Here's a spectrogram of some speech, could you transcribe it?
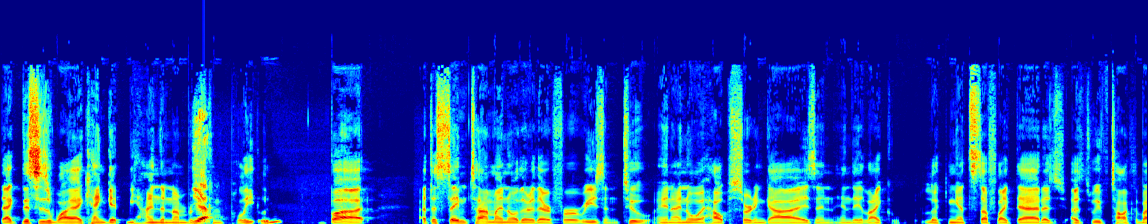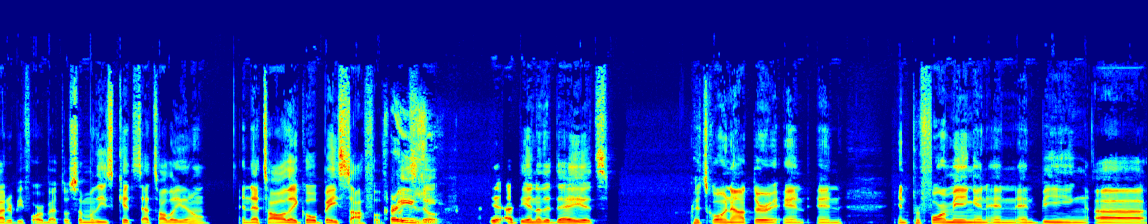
Like this is why I can't get behind the numbers Yeah. completely. But at the same time, I know they're there for a reason too, and I know it helps certain guys, and and they like looking at stuff like that. As as we've talked about it before, Beto, some of these kids, that's all they know, and that's all they go based off of. Crazy still, at the end of the day, it's it's going out there and and and performing and and and being uh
